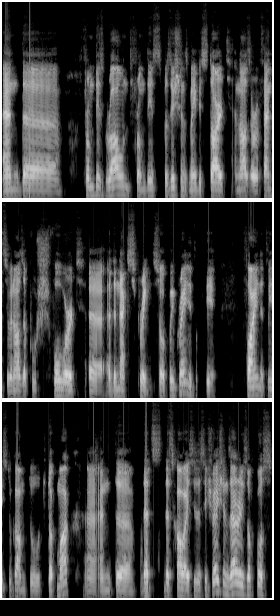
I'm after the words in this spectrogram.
and uh, from this ground, from these positions, maybe start another offensive, another push forward uh, at the next spring. So for Ukraine, it would be fine at least to come to, to Tokmak, uh, and uh, that's that's how I see the situation. There is, of course,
